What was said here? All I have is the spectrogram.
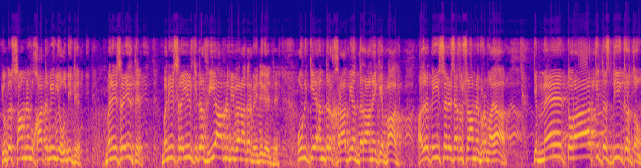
کیونکہ سامنے مخاطبین یہودی تھے، بنی اسرائیل تھے۔ بنی اسرائیل کی طرف ہی آپ نبی بنا کر بھیجے گئے تھے۔ ان کے اندر خرابیاں درانے کے بعد، حضرت عیسی علیہ السلام نے فرمایا کہ میں تورات کی تصدیق کرتا ہوں۔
